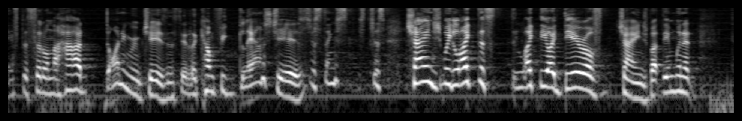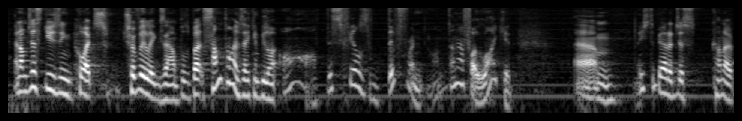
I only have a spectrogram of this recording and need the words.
have to sit on the hard dining room chairs instead of the comfy lounge chairs. Just things just change. We like this, like the idea of change, but then when it, and I'm just using quite trivial examples, but sometimes they can be like, oh, this feels different. I don't know if I like it. Um, I used to be able to just kind of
